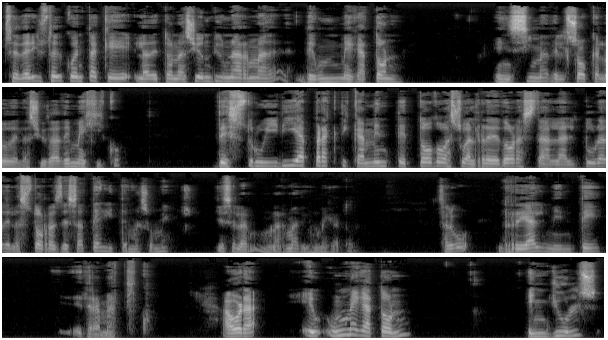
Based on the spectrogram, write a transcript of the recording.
se daría usted cuenta que la detonación de un arma de un megatón encima del zócalo de la Ciudad de México destruiría prácticamente todo a su alrededor hasta la altura de las torres de satélite, más o menos. Y es un arma de un megatón. Es algo realmente eh, dramático. Ahora, eh, un megatón en joules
